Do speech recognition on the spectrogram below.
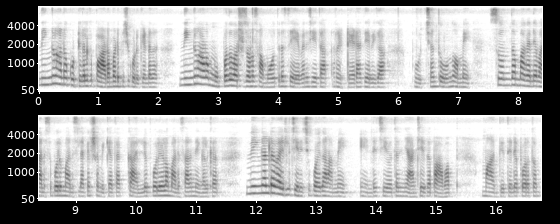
നിങ്ങളാണോ കുട്ടികൾക്ക് പാഠം പഠിപ്പിച്ചു കൊടുക്കേണ്ടത്? നിങ്ങളാണോ മുപ്പത് വർഷത്തോളം സമൂഹത്തിന് സേവനം ചെയ്ത റിട്ടയർഡ് അധ്യാപിക? പുച്ഛം തോന്നുന്നു അമ്മേ. സ്വന്തം മകന്റെ മനസ്സ് പോലും മനസ്സിലാക്കാൻ ശ്രമിക്കാത്ത കല്ലുപോലെയുള്ള മനസ്സാണ് നിങ്ങൾക്ക്. നിങ്ങളുടെ വയറ്റിൽ ജനിച്ചു പോയതാണ് അമ്മേ. എന്റെ ജീവിതത്തിൽ ഞാൻ ചെയ്ത പാപം. മദ്യത്തിന്റെ പുറത്തും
